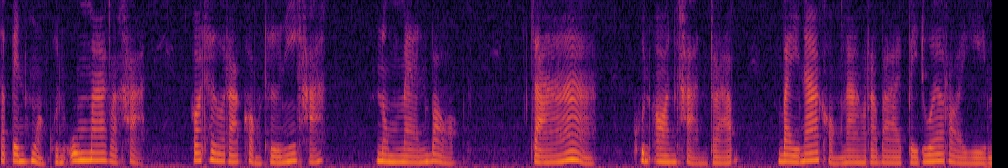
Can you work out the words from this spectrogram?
จะเป็นห่วงคุณอุ้มมากละค่ะ ก็เธอรักของเธอนี่คะ นมแมนบอก จ้า คุณออนขานรับ ใบหน้าของนางระบายไปด้วยรอยยิ้ม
